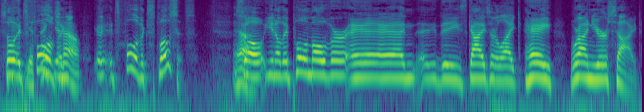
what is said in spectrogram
So it's You full of you know. it's full of explosives. Yeah. So, you know, they pull them over and uh, these guys are like, "Hey, we're on your side.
